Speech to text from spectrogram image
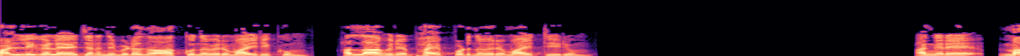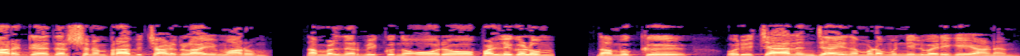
പള്ളികളെ ജനനിബിഡമാക്കുന്നവരുമായിരിക്കും അള്ളാഹുവിനെ ഭയപ്പെടുന്നവരുമായി തീരും അങ്ങനെ മാർഗദർശനം പ്രാപിച്ച ആളുകളായി മാറും. നമ്മൾ നിർമ്മിക്കുന്ന ഓരോ പള്ളികളും നമുക്ക് ഒരു ചാലഞ്ചായി നമ്മുടെ മുന്നിൽ വരികയാണ്.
